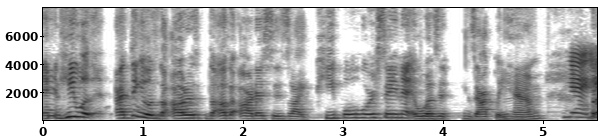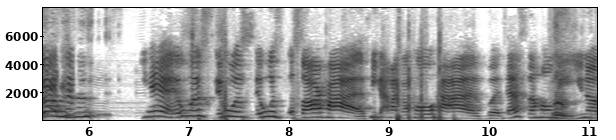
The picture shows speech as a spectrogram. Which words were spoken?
and he was i think it was the artist the other artist is like people who were saying that it wasn't exactly him. Yeah but yeah, I was just, yeah, it was it was it was Asar Hive. He got like a whole hive, but that's the homie, you know.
